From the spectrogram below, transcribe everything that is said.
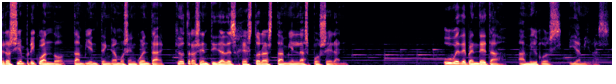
pero siempre y cuando también tengamos en cuenta que otras entidades gestoras también las poseerán. V de Vendetta, amigos y amigas.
